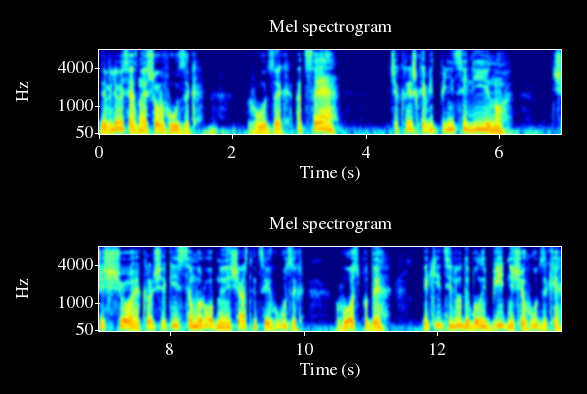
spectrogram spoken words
Дивлюся, знайшов гудзик. Гудзик. А це чи кришка від пеніциліну, чи що? Коротше, якийсь саморобний нещасний цей гудзик. Господи, які ці люди були бідні, що гудзики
